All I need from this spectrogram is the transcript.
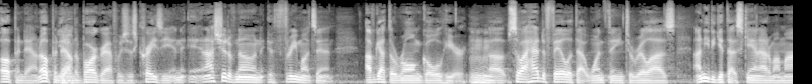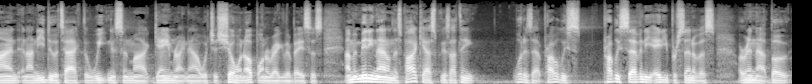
up and down, up and down. The bar graph was just crazy, and and I should have known if three months in. I've got the wrong goal here. Mm-hmm. Uh, so I had to fail at that one thing to realize I need to get that scan out of my mind and I need to attack the weakness in my game right now, which is showing up on a regular basis. I'm admitting that on this podcast because I think, what is that? Probably, probably 70, 80% of us are in that boat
